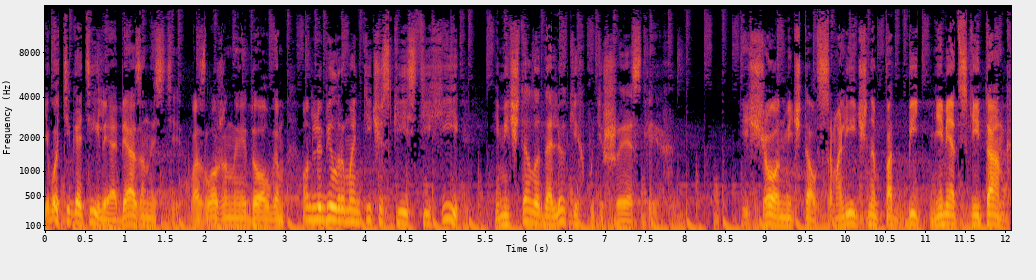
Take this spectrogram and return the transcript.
Его тяготили обязанности, возложенные долгом. Он любил романтические стихи и мечтал о далеких путешествиях. Еще он мечтал самолично подбить немецкий танк.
